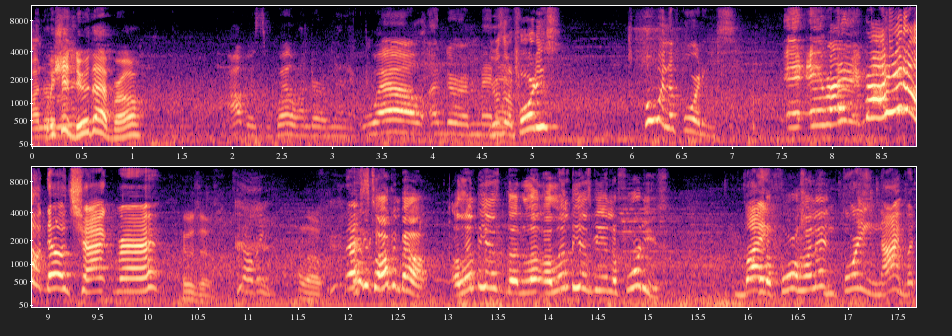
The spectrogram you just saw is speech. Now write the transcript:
under We should minute? do that, bro. I was well under a minute. Well under a minute. You was in the 40s? Who in the 40s? And, and right, bro, he don't know track, bro. Who's it? Hello. What are you talking about? Olympians, the Olympians be in the 40s. like the 400? 49, but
